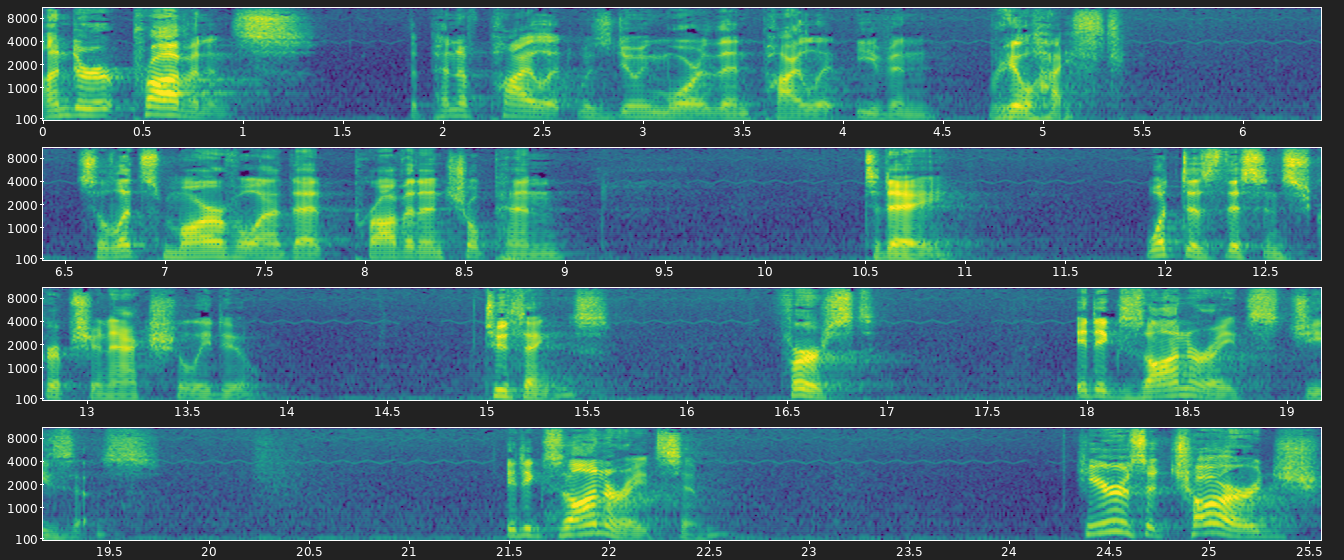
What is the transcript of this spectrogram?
under providence, the pen of Pilate was doing more than Pilate even realized. So let's marvel at that providential pen today. What does this inscription actually do? Two things. First, it exonerates Jesus. It exonerates him. Here's a charge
